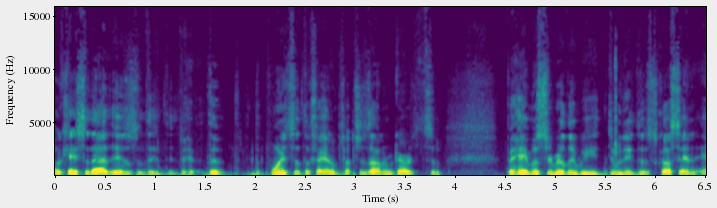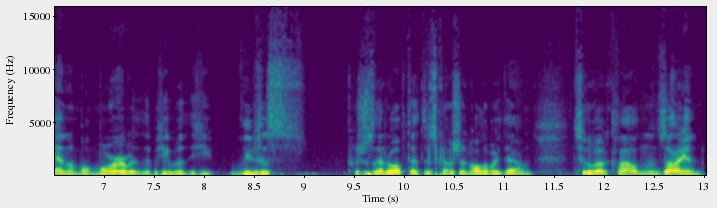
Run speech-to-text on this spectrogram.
Okay, so that is the the, the, the points that the Chayyim touches on in regards to behemoths. Really, we do need to discuss an animal more. He he leaves us, pushes that off that discussion all the way down to uh, Klal Nun Zion.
